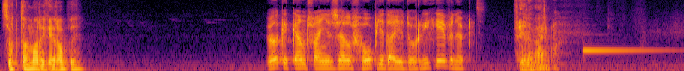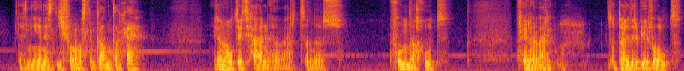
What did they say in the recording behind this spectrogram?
zoek dat maar een keer op, hè. Welke kant van jezelf hoop je dat je doorgegeven hebt? Vele werken. Het is niet eens gewoon een kant, hè. Ik heb altijd gaan gewerkt, dus ik vond dat goed. Vele werken. Tot je erbij voelt.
